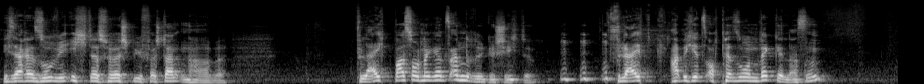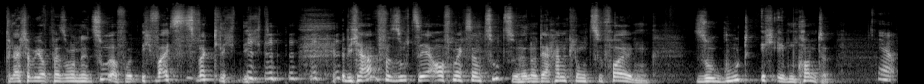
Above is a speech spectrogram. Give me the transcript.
Ich sage ja so, wie ich das Hörspiel verstanden habe. Vielleicht war es auch eine ganz andere Geschichte. vielleicht habe ich jetzt auch Personen weggelassen. Vielleicht habe ich auch Personen hinzuerfunden. Ich weiß es wirklich nicht. und ich habe versucht, sehr aufmerksam zuzuhören und der Handlung zu folgen. So gut ich eben konnte. Ja.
